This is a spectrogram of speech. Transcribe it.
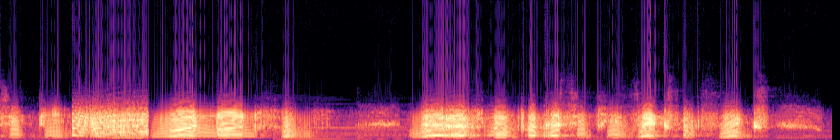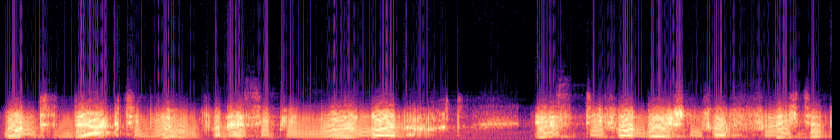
SCP-995, der Eröffnung von SCP-616 und der Aktivierung von SCP-098 ist die Foundation verpflichtet,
